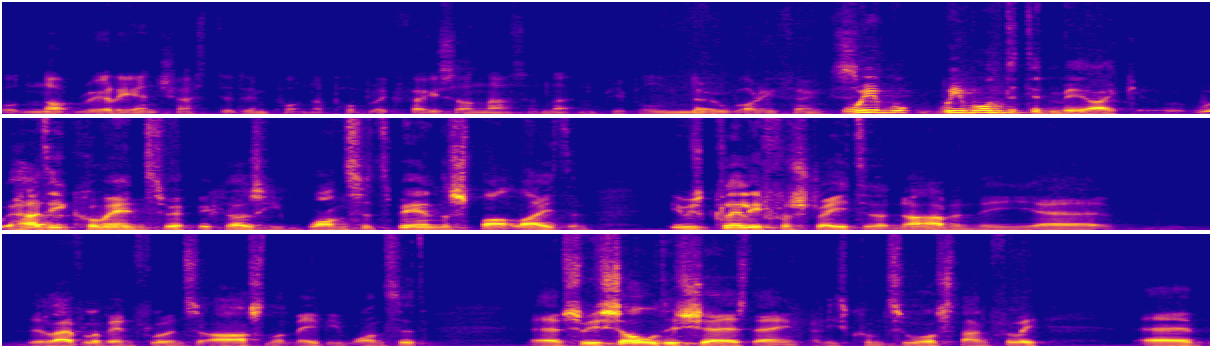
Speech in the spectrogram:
But not really interested in putting a public face on that and letting people know what he thinks. We we wondered, didn't we? Like, had he come into it because he wanted to be in the spotlight, and he was clearly frustrated at not having the uh, the level of influence at Arsenal that maybe he wanted. Uh, so he sold his shares there, and he's come to us, thankfully. Um,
